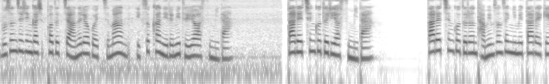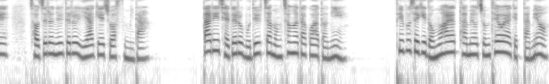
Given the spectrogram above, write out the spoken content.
무슨 짓인가 싶어 듣지 않으려고 했지만 익숙한 이름이 들려왔습니다. 딸의 친구들이었습니다. 딸의 친구들은 담임 선생님이 딸에게 저지른 일들을 이야기해 주었습니다. 딸이 제대로 못 읽자 멍청하다고 하더니 피부색이 너무 하얗다며 좀 태워야겠다며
